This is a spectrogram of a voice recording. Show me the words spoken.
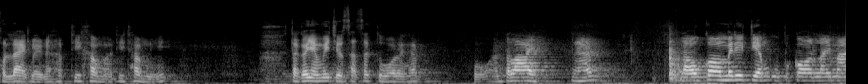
คนแรกเลยนะครับ ที่เข้ามาที่ถ้ำนี้ แต่ก็ยังไม่เจอสัตว์สักตัวเลยครับโอ้อันตรายนะครับเราก็ไม่ได้เตรียมอุปกรณ์อะไรมา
